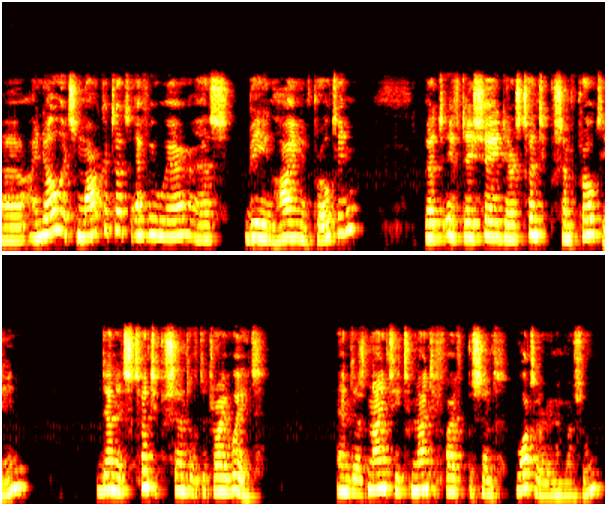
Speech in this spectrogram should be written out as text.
Uh, I know it's marketed everywhere as being high in protein, but if they say there's 20% protein, then it's 20% of the dry weight. And there's 90 to 95% water in a mushroom.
